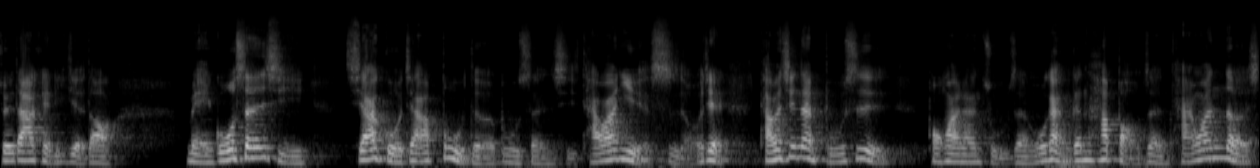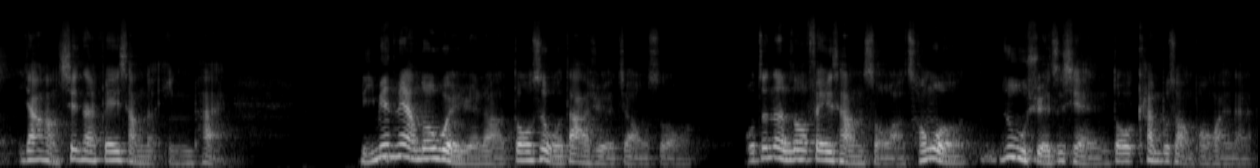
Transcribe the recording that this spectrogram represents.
所以大家可以理解到，美国升息，其他国家不得不升息，台湾也是，而且台湾现在不是彭淮南主政，我敢跟他保证，台湾的央行现在非常的鹰派，里面非常多委员啊，都是我大学的教授。我真的都非常熟啊！从我入学之前都看不爽彭淮南，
